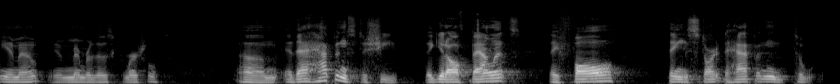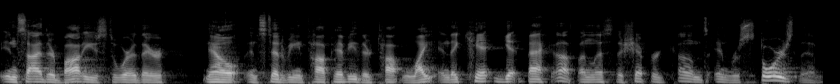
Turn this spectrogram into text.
You know, you remember those commercials? Um, and that happens to sheep. They get off balance, they fall, things start to happen to inside their bodies to where they're now instead of being top heavy, they're top light, and they can't get back up unless the shepherd comes and restores them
